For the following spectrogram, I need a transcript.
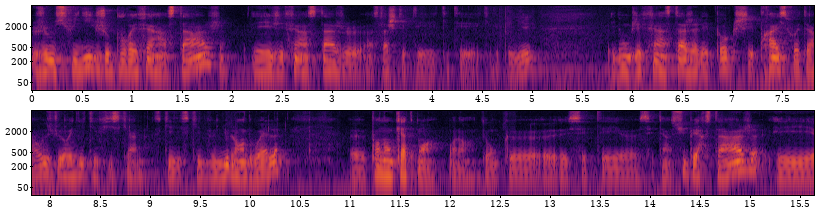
je me suis dit que je pourrais faire un stage. Et j'ai fait un stage, un stage qui était, qui était, qui était payé. Et donc j'ai fait un stage à l'époque chez Pricewaterhouse Juridique et Fiscal, ce qui ce qui est devenu Landwell, pendant quatre mois. Voilà. Donc euh, c'était, euh, c'était un super stage et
